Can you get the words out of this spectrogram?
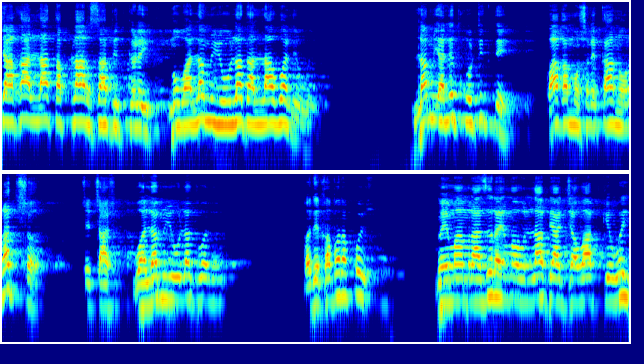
چاگا اللہ تپلار ثابت کرے۔ نو ولم یولد اللہ والے ہوئے۔ لم یلد کو ٹک دے۔ واگا مشرکان و رد شو۔ چے چاش ولم یولد والے۔ ہوئے پدے خبر اب پوش نو امام راضی رحمہ اللہ بیا جواب کے وئی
